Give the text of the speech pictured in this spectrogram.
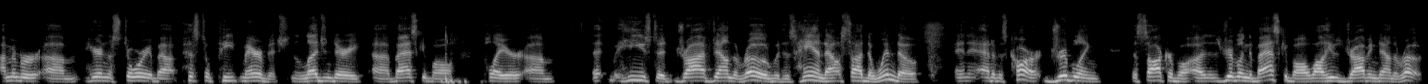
I remember um, hearing the story about Pistol Pete Maravich, the legendary uh, basketball player. Um, that he used to drive down the road with his hand outside the window and out of his car, dribbling the soccer ball, uh, dribbling the basketball while he was driving down the road,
